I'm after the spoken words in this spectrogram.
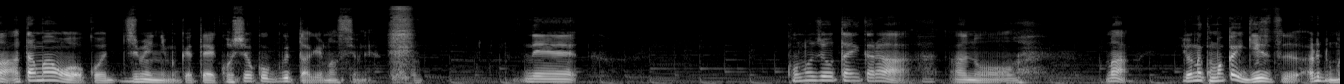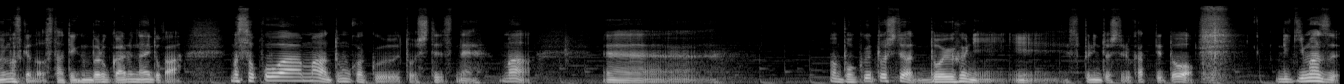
まあ、頭をこう地面に向けて腰をこうグッと上げますよね。でこの状態からあのまあいろんな細かい技術あると思いますけどスターティングブロックあるないとか、まあ、そこはまあともかくとしてですねまあ、えーまあ、僕としてはどういうふうにスプリントしてるかっていうと力まず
